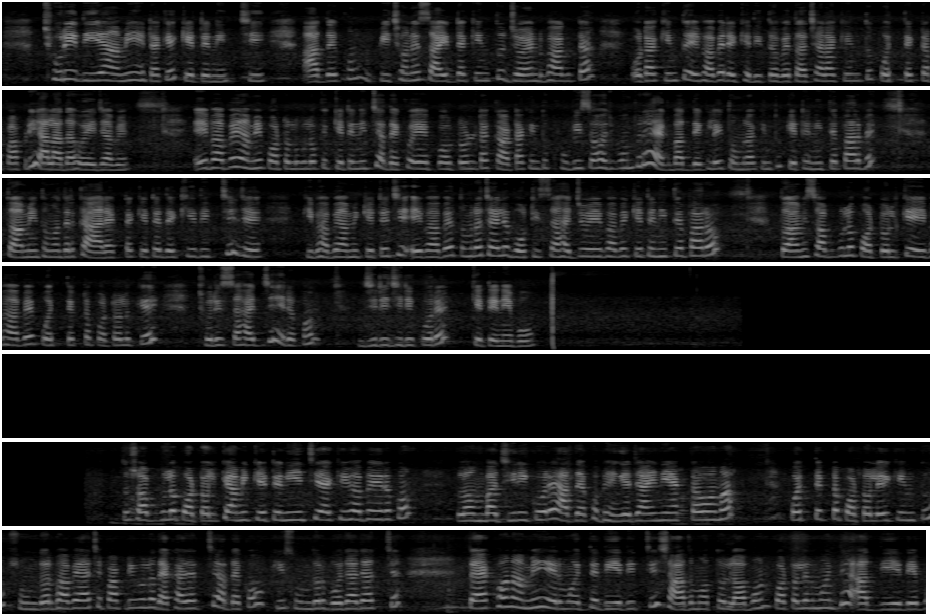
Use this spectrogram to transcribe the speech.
ছুরি দিয়ে আমি এটাকে কেটে নিচ্ছি। আর দেখুন, পিছনের সাইডটা কিন্তু জয়েন্ট ভাগটা, ওটা কিন্তু এইভাবে রেখে দিতে হবে। তাছাড়া কিন্তু প্রত্যেকটা পাপড়ি আলাদা হয়ে যাবে। এইভাবে আমি পটলগুলোকে কেটে নিচ্ছি। আর দেখো, এই পটলটা কাটা কিন্তু খুবই সহজ বন্ধুরা। একবার দেখলেই তোমরা কিন্তু কেটে নিতে পারবে। তো আমি তোমাদেরকে আর একটা কেটে দেখিয়ে দিচ্ছি যে কীভাবে আমি কেটেছি এইভাবে তোমরা চাইলে বটির সাহায্য এইভাবে কেটে নিতে পারো। তো আমি সবগুলো পটলকে এইভাবে প্রত্যেকটা পটলকে ছুরির সাহায্যে এরকম ঝিরি ঝিরি করে কেটে নেব। তো সবগুলো পটলকে আমি কেটে নিয়েছি একইভাবে এরকম। লম্বা ঝিরি করে, আর দেখো ভেঙে যায়নি একটাও আমার। প্রত্যেকটা পটলেই কিন্তু সুন্দরভাবে আছে পাপড়িগুলো, দেখা যাচ্ছে। আর দেখো কি সুন্দর বোঝা যাচ্ছে। তো এখন আমি এর মধ্যে দিয়ে দিচ্ছি স্বাদ মতো লবণ পটলের মধ্যে, আর দিয়ে দেব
